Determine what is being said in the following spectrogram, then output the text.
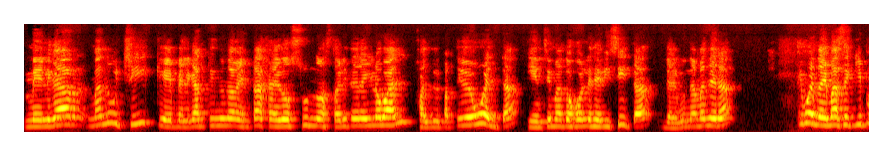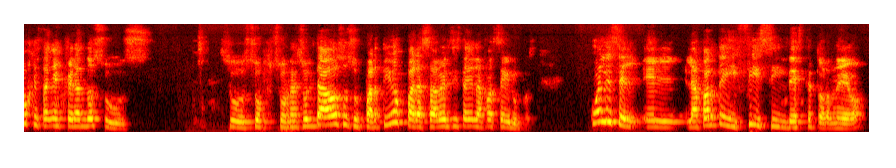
Melgar Manucci, que Melgar tiene una ventaja de 2-1 hasta ahorita en el global, falta el partido de vuelta y encima dos goles de visita, de alguna manera. Y bueno, hay más equipos que están esperando sus, sus, sus- sus resultados o sus partidos para saber si están en la fase de grupos. ¿Cuál es el- el- la parte difícil de este torneo?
